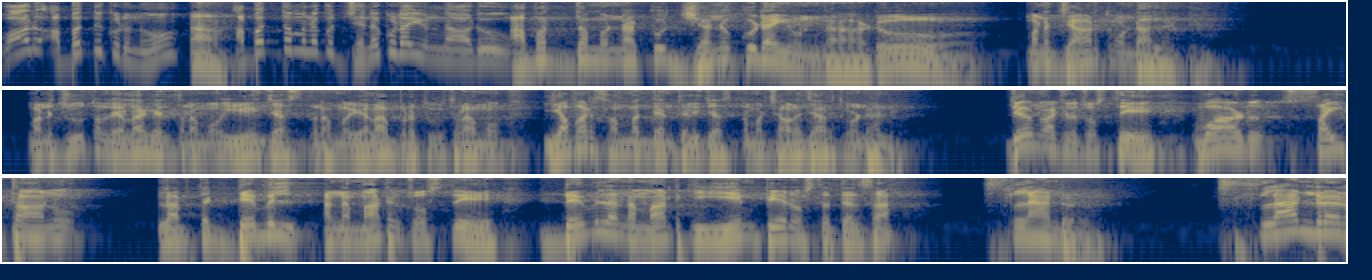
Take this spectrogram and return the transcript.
వాడు అబద్ధికుడును. అబద్ధమునకు జనకుడై ఉన్నాడు. అబద్ధమునకు జనకుడై ఉన్నాడు. మన జాగ్రత్తగా ఉండాలండి. మన జీవితంలో ఎలా వెళ్తున్నామో ఏం చేస్తున్నామో ఎలా బ్రతుకుతున్నామో ఎవరి సంబంధం అని తెలియజేస్తున్నామో చాలా జాగ్రత్తగా ఉండాలి. దేవుని వాటిలో చూస్తే వాడు సైతాను లేకపోతే డెవిల్ అన్న మాటకు చూస్తే డెవిల్ అన్న మాటకి ఏం పేరు వస్తుంది తెలుసా? స్లాండర్. స్లాండర్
